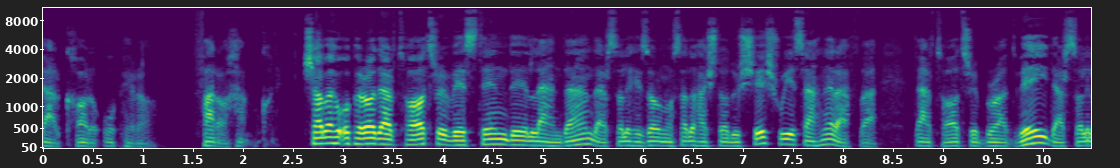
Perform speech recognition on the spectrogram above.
در کار اپرا فراهم کنه. شبه اپرا در تئاتر وستند لندن در سال 1986 روی صحنه رفت و در تئاتر برادوی در سال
